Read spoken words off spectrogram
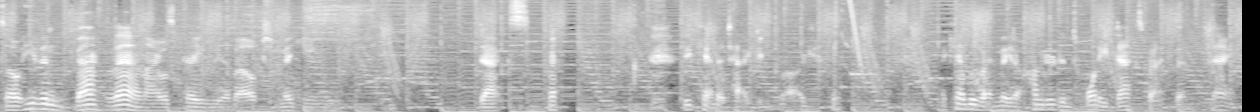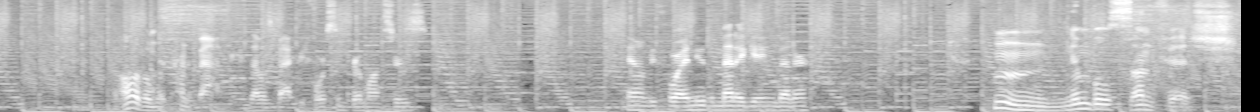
So even back then, I was crazy about making decks. you can't attack Dupe Frog. I can't believe I made 120 decks back then. Dang. All of them were kind of bad, because that was back before Synchro Monsters. And before I knew the meta game better. Hmm, Nimble Sunfish.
